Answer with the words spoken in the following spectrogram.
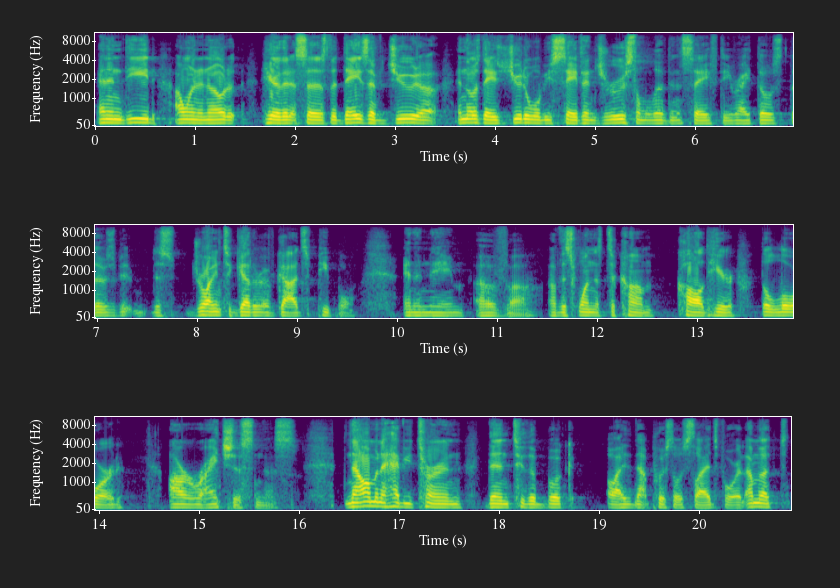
And indeed, I want to note here that it says the days of Judah, in those days, Judah will be saved and Jerusalem lived in safety, right? Those, those, this drawing together of God's people in the name of, uh, of this one that's to come, called here the Lord, our righteousness. Now I'm going to have you turn then to the book. Oh, I did not push those slides forward. I'm going to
